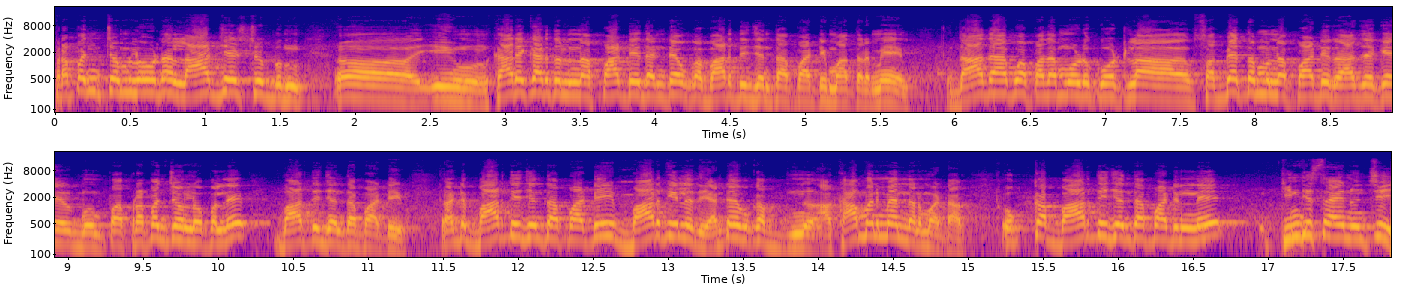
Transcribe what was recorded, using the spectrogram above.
ప్రపంచంలో లార్జెస్ట్ ఈ కార్యకర్తలు ఉన్న పార్టీ ఏదంటే ఒక భారతీయ జనతా పార్టీ మాత్రమే. దాదాపు పదమూడు కోట్ల సభ్యత్వం ఉన్న పార్టీ రాజకీయ ప్రపంచం లోపలనే భారతీయ జనతా పార్టీ. అంటే భారతీయ జనతా పార్టీ భారతీయులది. అంటే ఒక కామన్ మ్యాన్ అనమాట ఒక్క భారతీయ జనతా పార్టీలనే కింది స్థాయి నుంచి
